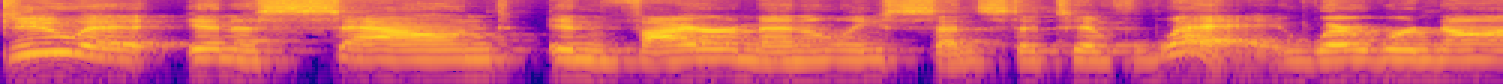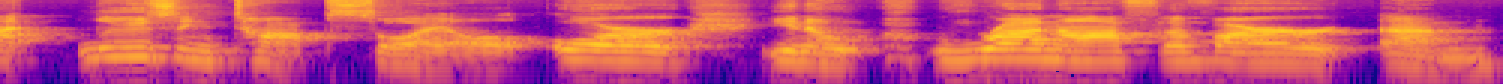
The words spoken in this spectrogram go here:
do it in a sound, environmentally sensitive way where we're not losing topsoil or, you know, runoff of our um,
